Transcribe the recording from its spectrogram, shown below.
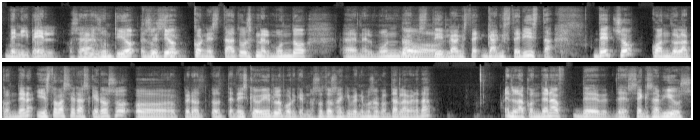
de nivel. O sea, Sí. es un tío, es un tío sí. con estatus en el mundo, en el mundo gangster- gangsterista. De hecho, cuando la condena, y esto va a ser asqueroso, oh, pero tenéis que oírlo porque nosotros aquí venimos a contar la verdad. En la condena de, de sex abuse,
